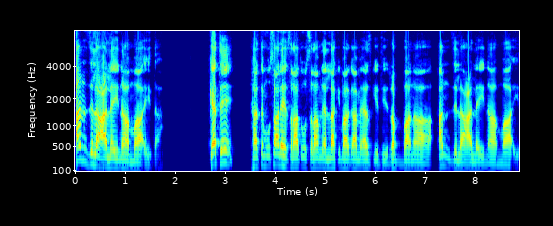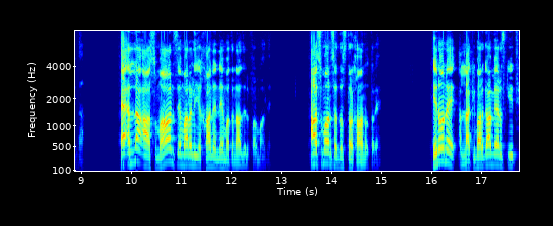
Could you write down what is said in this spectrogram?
انزل علینا ما ادا کہتے حضرت موسیٰ علیہ السلاۃ والسلام نے اللہ کی بارگاہ میں عرض کی تھی، ربنا انزل علینا مائدہ۔ اے اللہ، آسمان سے ہمارے لیے خان نعمت نازل فرما دے۔ آسمان سے دسترخوان اترے۔ انہوں نے اللہ کی بارگاہ میں عرض کی تھی،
